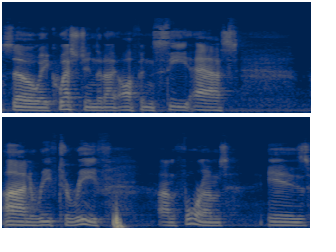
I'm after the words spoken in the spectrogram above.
so a question that I often see asked on Reef to Reef on forums is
